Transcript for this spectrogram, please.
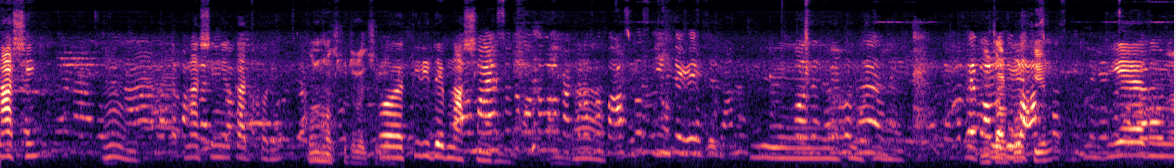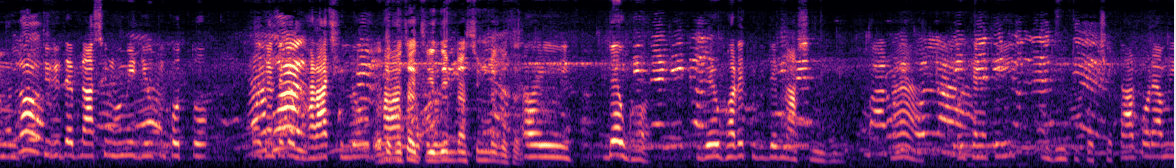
নার্সিং হুম কাজ করে। কোন হসপিটালে ছিল? ত্রিদেব নার্সিং। হ্যাঁ। তারপর কি দিয়ে ত্রিদেব নার্সিং হোমে ডিউটি করতো। ওইখান থেকে ভাড়া ছিল ওটা কোথায়? কোথায়? ওই দেওঘর। দেওঘরে ত্রিদেব নার্সিং হোম হ্যাঁ ওইখানেতেই ডিউটি করছে। তারপরে আমি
